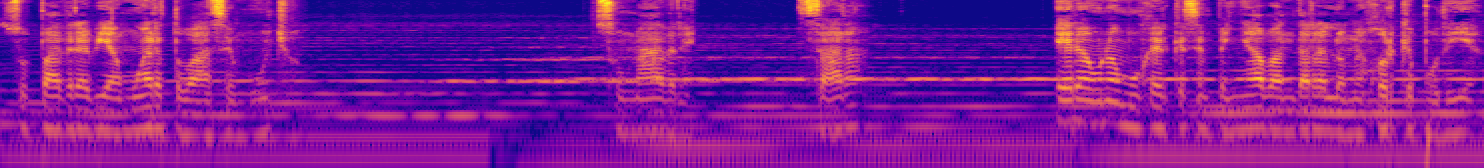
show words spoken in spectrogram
Su padre había muerto hace mucho. Su madre, Sara, era una mujer que se empeñaba en darle lo mejor que podía.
